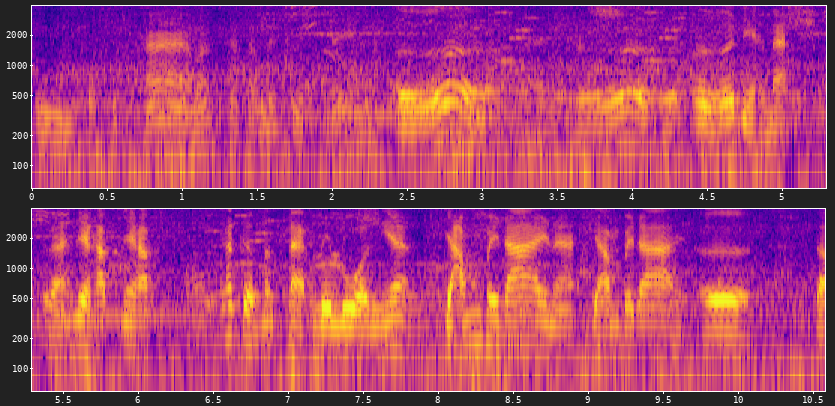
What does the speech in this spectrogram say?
คูณ65มั้งถ้าจำไม่ผิดได้อย่างนั้นเออเออ เออ เออ เนี่ยเห็นไหมเห็นไหมเนี่ยครับ เนี่ยครับ ถ้าเกิดมันแตกรัวๆอย่างเงี้ย ย้ำไปได้นะ ย้ำไปได้ เออ แต่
